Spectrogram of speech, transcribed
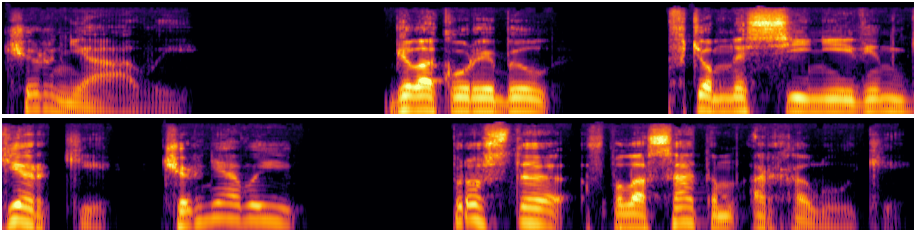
чернявый. Белокурый был в темно-синей венгерке, чернявый просто в полосатом архалуке.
